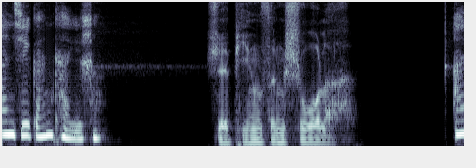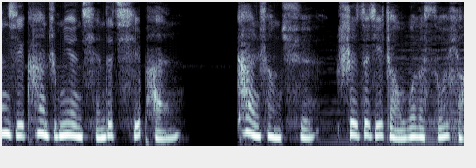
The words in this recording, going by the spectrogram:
安吉感慨一声：“是贫僧输了。”安吉看着面前的棋盘，看上去是自己掌握了所有，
